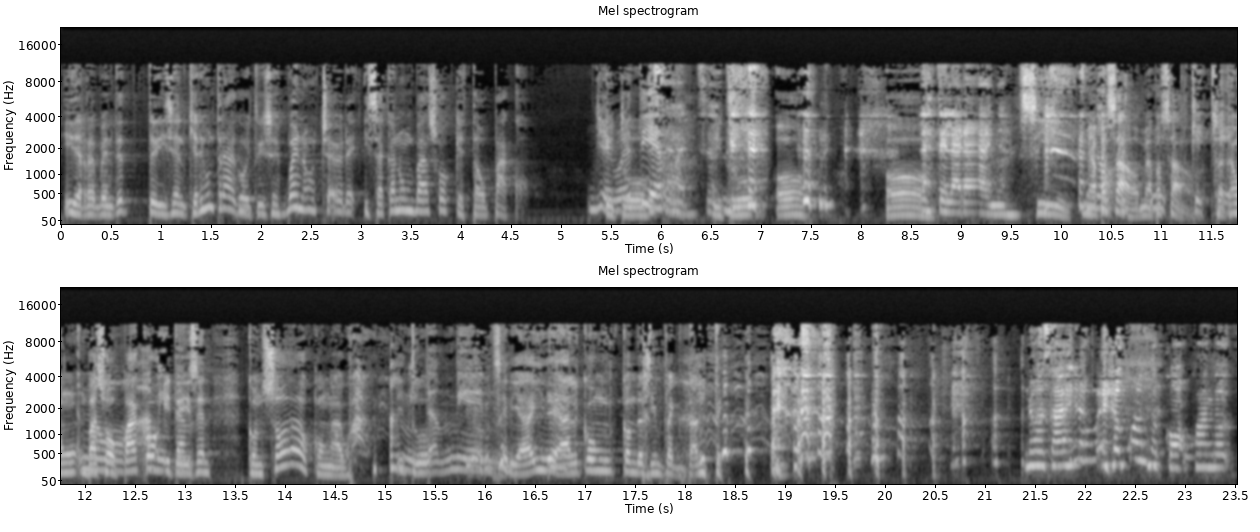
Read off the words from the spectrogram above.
Y de repente te dicen, ¿quieres un trago? Y tú dices, bueno, chévere. Y sacan un vaso que está opaco. de tú- tierra. Exacto. Y tú, oh, oh. Las telarañas. Sí, me ha No, pasado, me ha pasado. que- que- Sacan un vaso no, opaco y te dicen, ¿con soda o con agua? A y mí tú, también. Sería ideal con, con desinfectante. No, ¿sabes lo bueno? Cuando, cuando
